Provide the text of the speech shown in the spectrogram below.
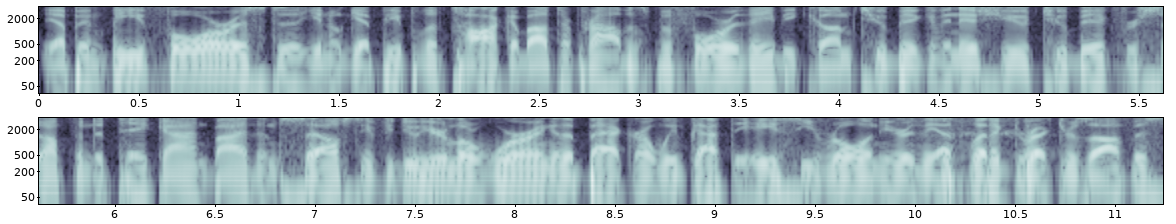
Yep, and B four is to you know get people to talk about their problems before they become too big of an issue, too big for something to take on by themselves. If you do hear a little whirring in the background, we've got the AC rolling here in the athletic director's office.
